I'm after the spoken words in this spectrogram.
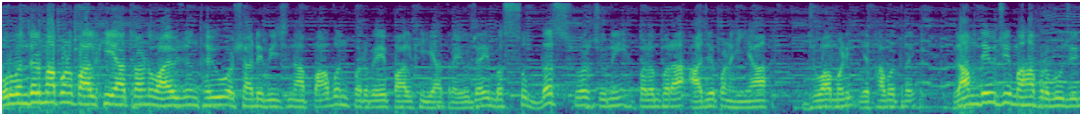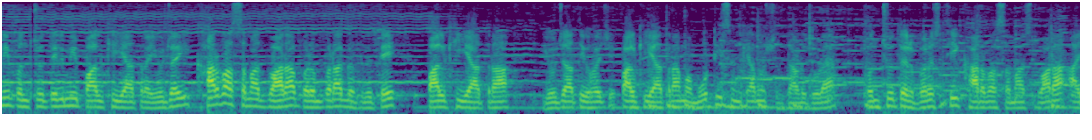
પોરબંદરમાં પણ પાલખી યાત્રાનું આયોજન થયું. અષાઢી બીજના પાવન પર્વે પાલખી યાત્રા યોજાઈ. બસો દસ વર્ષ જૂની પરંપરા આજે પણ અહીંયા જોવા મળી, યથાવત રહી. રામદેવજી મહાપ્રભુજીની પંચોતેરમી પાલખી યાત્રા યોજાઈ. ખારવા સમાજ દ્વારા પરંપરાગત રીતે પાલખી યાત્રા યોજાતી હોય છે. પાલકી યાત્રામાં મોટી સંખ્યામાં શ્રદ્ધાળુ જોડાયા. પંચોતેર વર્ષથી ખારવા સમાજ દ્વારા આ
